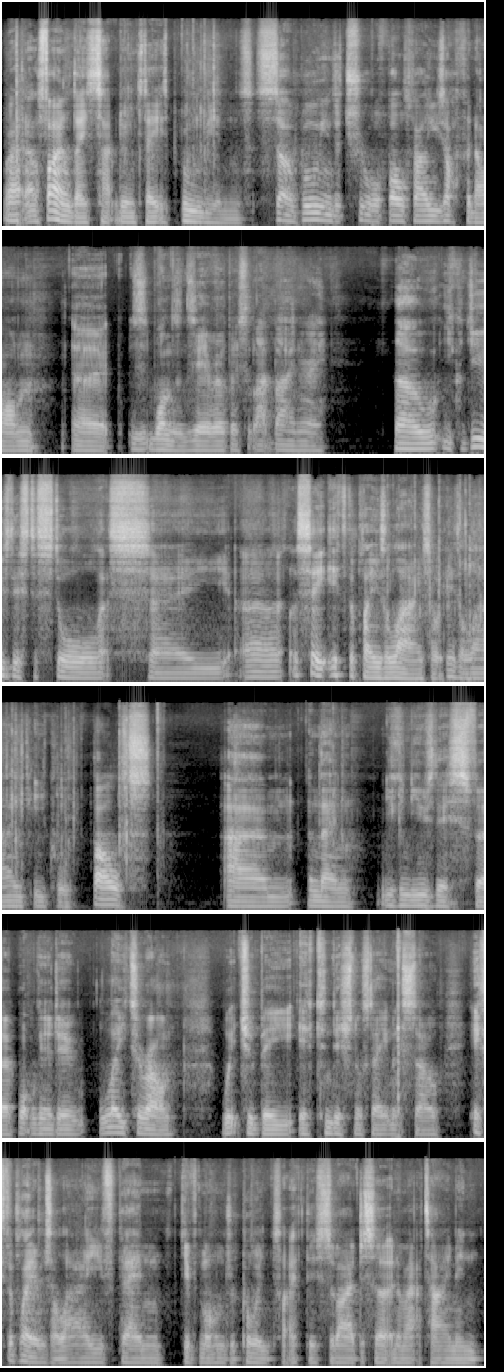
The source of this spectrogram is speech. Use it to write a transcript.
Right, now the final data type we're doing today is booleans. So booleans are true or false values, often on uh, ones and zero, basically like binary. So you could use this to store, let's say, uh, let's say if the player is alive, so is alive equals false, um, and then you can use this for what we're going to do later on which would be if conditional statements. So if the player is alive, then give them 100 points. Like if they've survived a certain amount of time in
